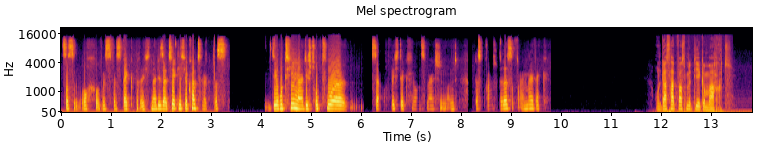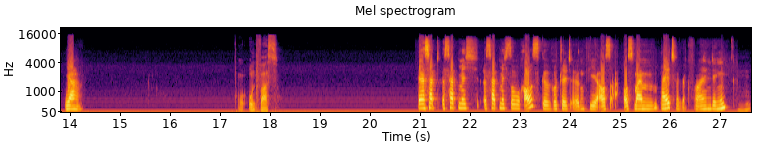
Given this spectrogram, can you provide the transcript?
ist das auch was, was wegbricht. Ne? Dieser tägliche Kontakt, das, die Routine, die Struktur ist ja auch wichtig für uns Menschen und das brach alles auf einmal weg. Und das hat was mit dir gemacht? Ja. Und was? Ja, es hat, es hat mich, es hat mich so rausgerüttelt irgendwie aus, aus meinem Alltag vor allen Dingen. Mhm.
